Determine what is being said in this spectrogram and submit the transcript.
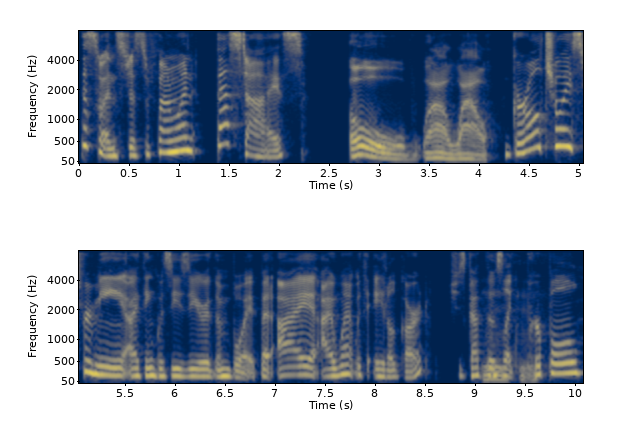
this one's just a fun one. Best eyes. oh, wow, wow. Girl choice for me, I think, was easier than boy, but I I went with Edelgard. She's got those like Mhm. purple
